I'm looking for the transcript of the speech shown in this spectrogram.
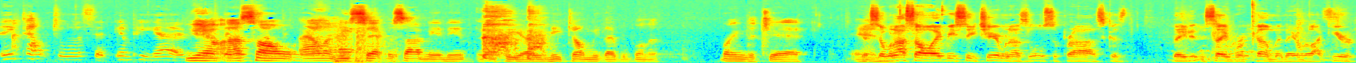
he, he talked to us at MPO. yeah, I saw Alan, he sat beside me at N- MPO, and he told me they were gonna bring the check. Yeah, And so when I saw ABC chairman, I was a little surprised because they didn't say we're coming. They were like, "Here,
